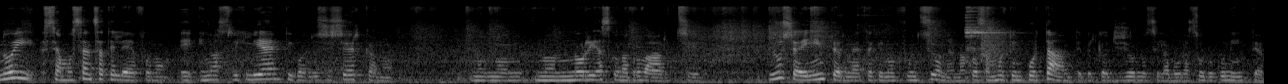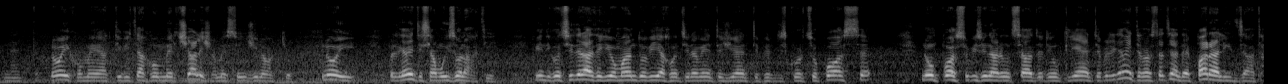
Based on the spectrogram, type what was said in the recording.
Noi siamo senza telefono e i nostri clienti quando ci cercano non, non, non, non riescono a trovarci. Più c'è internet che non funziona, è una cosa molto importante perché oggigiorno si lavora solo con internet. Noi come attività commerciale ci ha messo in ginocchio. Noi praticamente siamo isolati, quindi considerate che io mando via continuamente gente per discorso POS, non posso visionare un saldo di un cliente, praticamente la nostra azienda è paralizzata.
